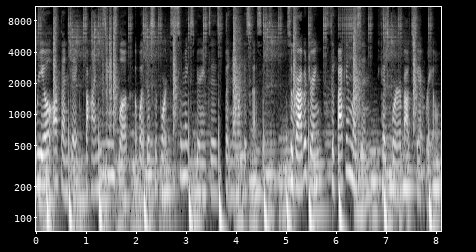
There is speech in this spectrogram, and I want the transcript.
Real, authentic, behind the scenes look of what the support system experiences, but no one discusses. So grab a drink, sit back and listen because we're about to get real.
